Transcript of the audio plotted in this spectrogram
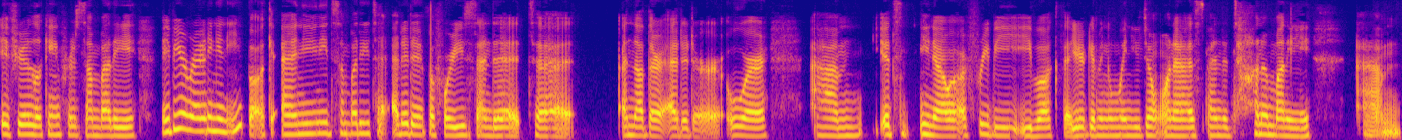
if you're looking for somebody, maybe you're writing an ebook and you need somebody to edit it before you send it to another editor, or um, it's you know a freebie ebook that you're giving when you don't want to spend a ton of money um,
